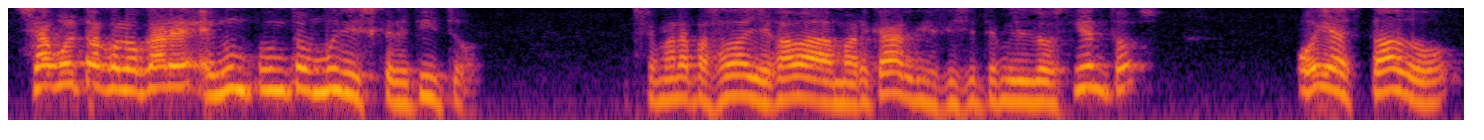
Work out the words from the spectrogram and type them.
se ha vuelto a colocar en un punto muy discretito. La semana pasada llegaba a marcar 17.200, hoy ha estado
